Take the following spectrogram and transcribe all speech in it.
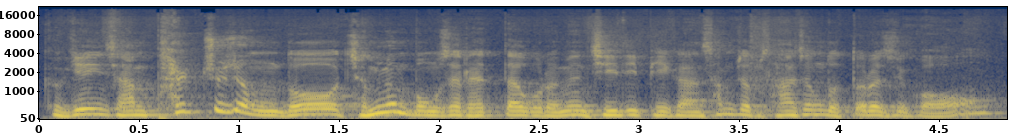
그게 이제 한 8주 정도 전면 봉쇄를 했다고 그러면 GDP가 한 3.4 정도 떨어지고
